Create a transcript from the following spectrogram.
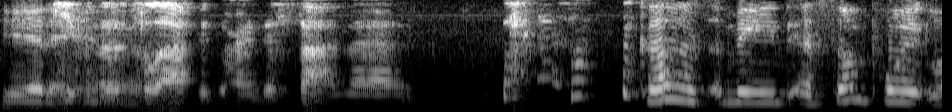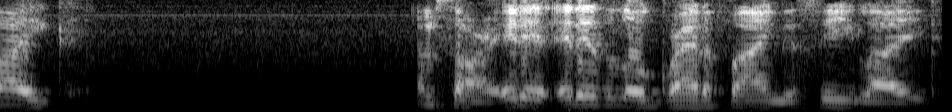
yeah, they Keeping have. us laughing during this time, man. Because I mean, at some point, like, I'm sorry, it is, it is a little gratifying to see, like,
